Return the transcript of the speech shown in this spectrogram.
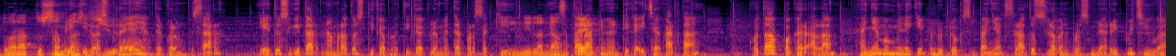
211 Memiliki luas jiwa. wilayah yang tergolong besar, yaitu sekitar 633 km persegi yang setara dengan DKI Jakarta. Kota Pagar Alam hanya memiliki penduduk sebanyak 189.000 jiwa.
